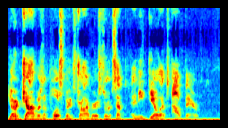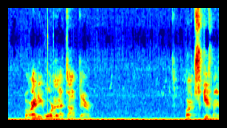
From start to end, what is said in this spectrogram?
your job as a Postmates driver is to accept any deal that's out there, or any order that's out there. Or, excuse me,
